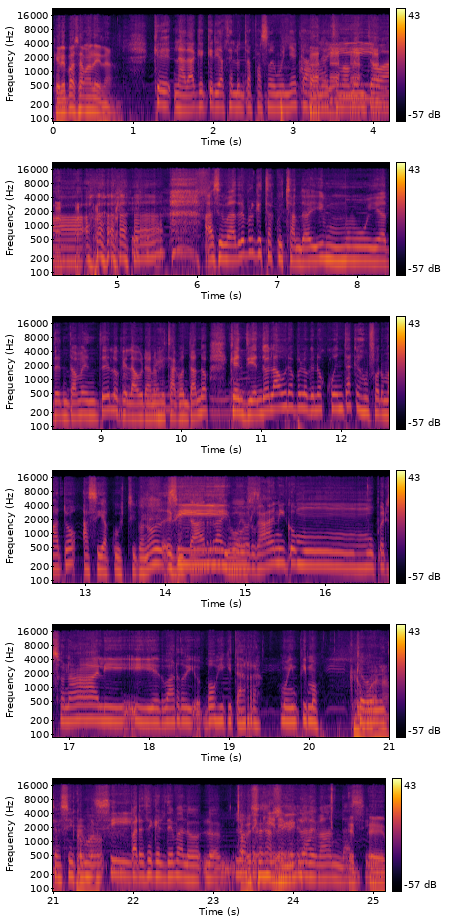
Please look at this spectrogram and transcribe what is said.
¿Qué le pasa a Malena? Que nada, que quería hacerle un traspaso de muñeca en este momento a, a su madre porque está escuchando ahí muy atentamente lo que Laura nos está contando. Que entiendo, Laura, por lo que nos cuenta, que es un formato así acústico, ¿no? De sí, guitarra y muy voz. orgánico, muy, muy personal y, y Eduardo y voz y guitarra, muy íntimo. Qué Qué, bueno, bonito, sí, qué como bueno. Sí. parece que el tema lo, lo, A veces así, lo demanda. eh, sí. eh,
